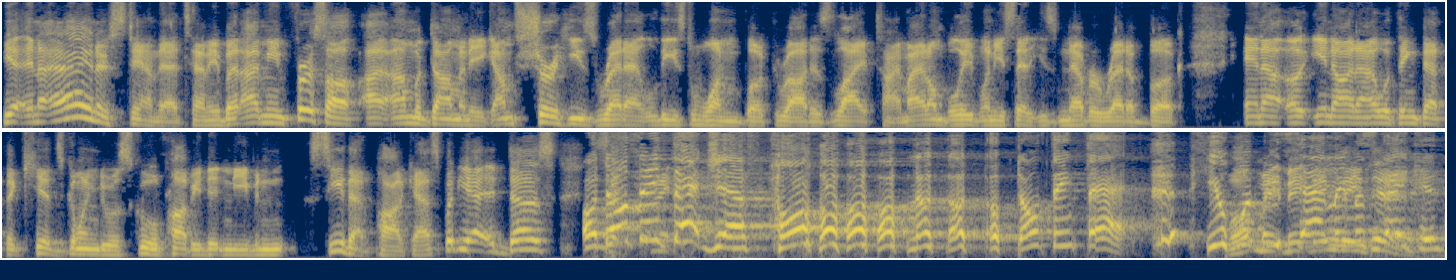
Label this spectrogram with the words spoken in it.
Yeah, and I understand that, Tammy. But I mean, first off, I, am with Dominique. I'm sure he's read at least one book throughout his lifetime. I don't believe when he said he's never read a book. And uh, uh, you know, and I would think that the kids going to a school probably didn't even see that podcast. But yeah, it does. Oh, don't think that, Jeff. Oh, no, no, no, don't think that. You well, would may, be sadly mistaken.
